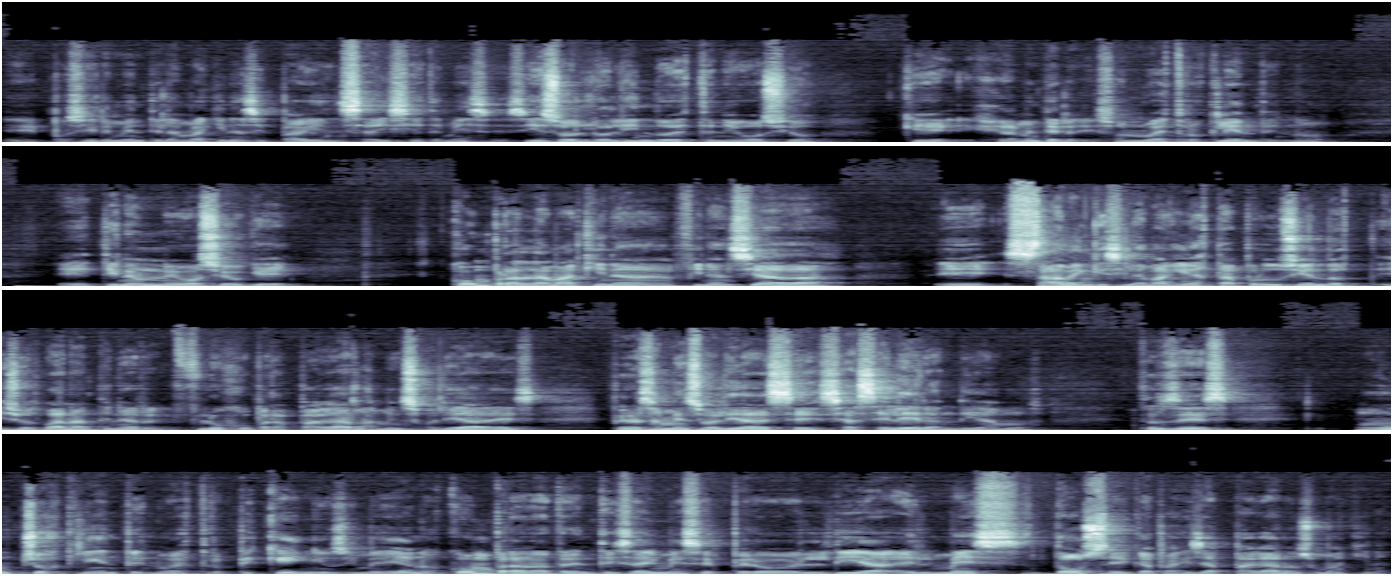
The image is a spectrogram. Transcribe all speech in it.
eh, posiblemente la máquina se pague en 6, 7 meses. Y eso es lo lindo de este negocio, que generalmente son nuestros clientes, ¿no? Eh, tienen un negocio que compran la máquina financiada, eh, saben que si la máquina está produciendo, ellos van a tener flujo para pagar las mensualidades, pero esas mensualidades se, se aceleran, digamos. Entonces, muchos clientes nuestros, pequeños y medianos, compran a 36 meses, pero el día, el mes 12, capaz que ya pagaron su máquina.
